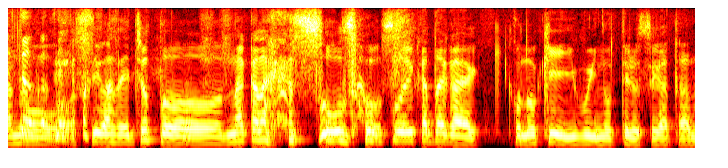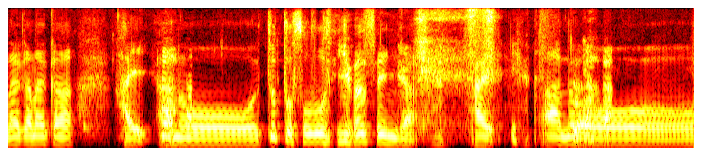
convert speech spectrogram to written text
あのす。いません、ちょっとなかなか想像そういう方がこの KEV に乗ってる姿はなかなかはい あのちょっと想像できませんが、はい あの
